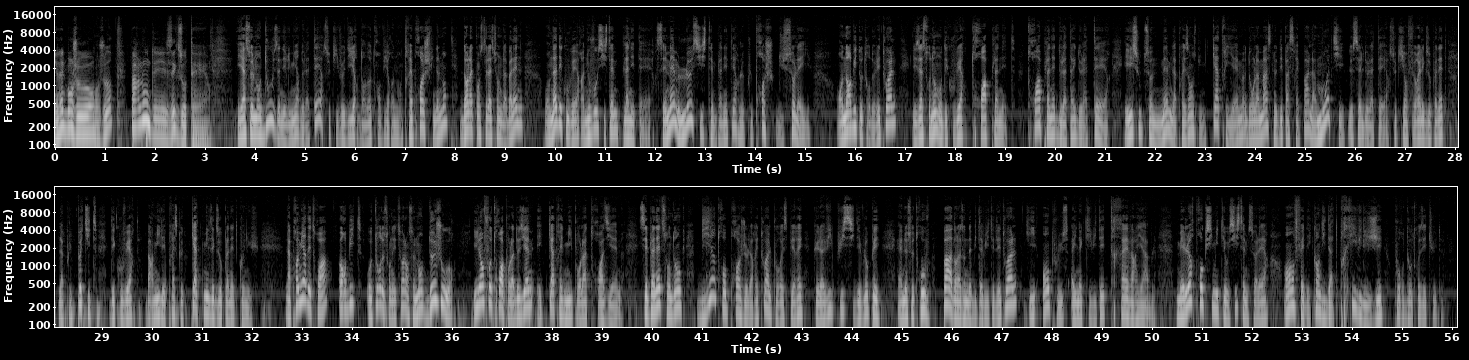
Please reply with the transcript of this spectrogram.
Lionel, bonjour. Bonjour. Parlons des exotères. Et à seulement 12 années-lumière de la Terre, ce qui veut dire dans notre environnement très proche finalement, dans la constellation de la baleine, on a découvert un nouveau système planétaire. C'est même le système planétaire le plus proche du Soleil. En orbite autour de l'étoile, les astronomes ont découvert trois planètes. Trois planètes de la taille de la Terre, et ils soupçonnent même la présence d'une quatrième dont la masse ne dépasserait pas la moitié de celle de la Terre, ce qui en ferait l'exoplanète la plus petite découverte parmi les presque 4000 exoplanètes connues. La première des trois orbite autour de son étoile en seulement deux jours. Il en faut trois pour la deuxième et quatre et demi pour la troisième. Ces planètes sont donc bien trop proches de leur étoile pour espérer que la vie puisse s'y développer. Elles ne se trouvent pas dans la zone d'habitabilité de l'étoile, qui en plus a une activité très variable. Mais leur proximité au système solaire en fait des candidates privilégiées pour d'autres études.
